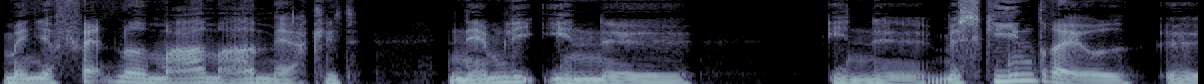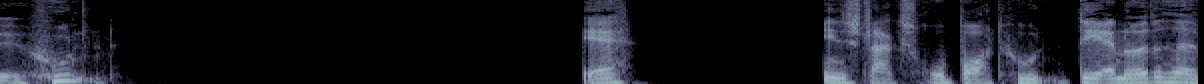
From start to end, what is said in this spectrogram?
men jeg fandt noget meget, meget mærkeligt. Nemlig en, øh, en øh, maskindrevet øh, hund. Ja, en slags robothund. Det er noget, der hedder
